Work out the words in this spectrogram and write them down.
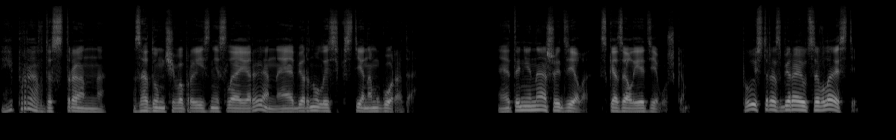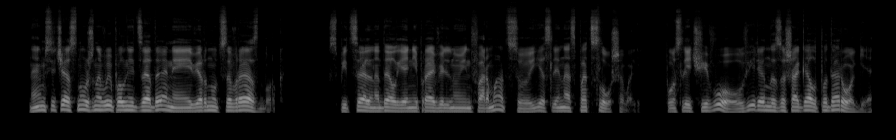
И правда странно, задумчиво произнесла Ирен и обернулась к стенам города. «Это не наше дело», — сказал я девушкам. «Пусть разбираются власти. Нам сейчас нужно выполнить задание и вернуться в Растбург. Специально дал я неправильную информацию, если нас подслушивали, после чего уверенно зашагал по дороге,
